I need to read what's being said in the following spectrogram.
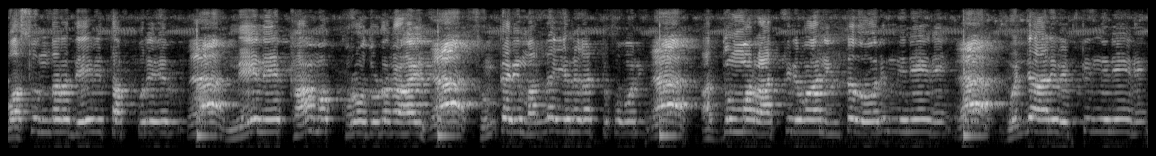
వసుంధర దేవి తప్పు లేదు. నేనే కామ క్రోధుడనాయి సుంకరి మల్లయ్యను కట్టుకొని. అద్దుమ్మ రాత్రి వాని ఇంట దోరింది నేనే గొల్లాలి పెట్టింది నేనే.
